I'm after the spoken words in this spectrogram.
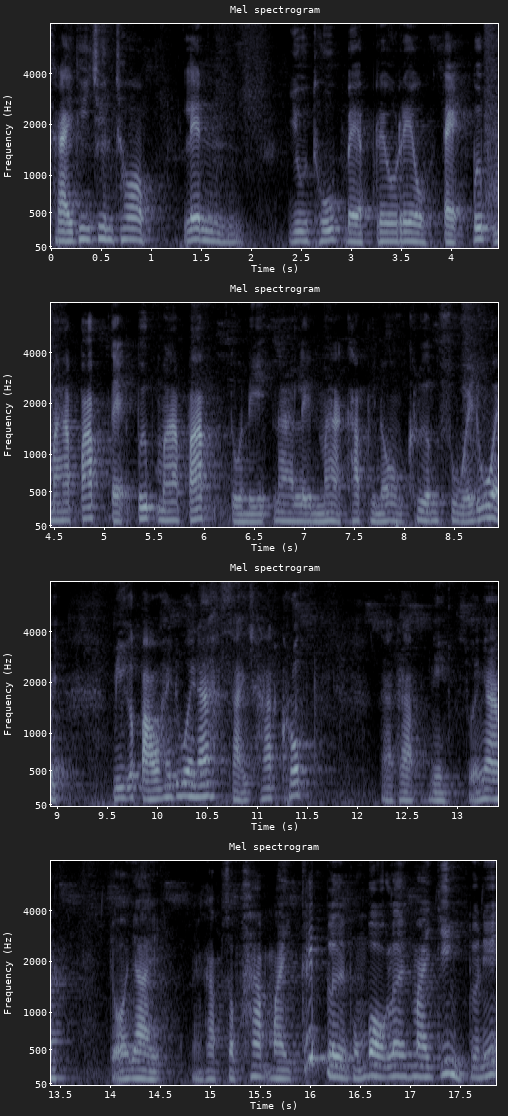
ใครที่ชื่นชอบเล่น YouTube แบบเร็วๆแตะปุ๊บมาปั๊บแตะปุ๊บมาปั๊บตัวนี้น่าเล่นมากครับพี่น้องเครื่องสวยด้วย มีกระเป๋าให้ด้วยนะ สายชาร์จครบนะครับนี่สวยงามจอใหญ่นะครับ สภาพใหม่กริบเลยผมบอกเลยใหม่จริงตัวนี้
